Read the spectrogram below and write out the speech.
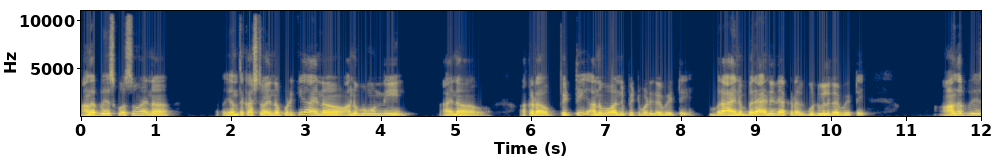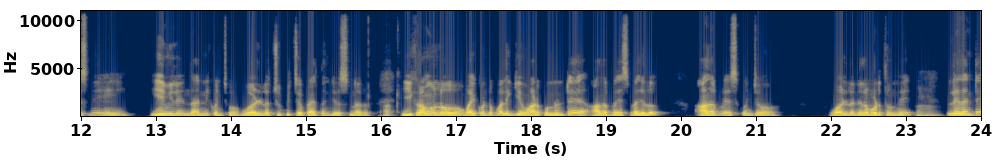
ఆంధ్రప్రదేశ్ కోసం ఆయన ఎంత కష్టమైనప్పటికీ ఆయన అనుభవాన్ని ఆయన అక్కడ పెట్టి అనుభవాన్ని పెట్టుబడిగా పెట్టి ఆయన బ్రాండ్ని అక్కడ గుడ్విల్గా పెట్టి ఆంధ్రప్రదేశ్ని ఏమీ లేని దాన్ని కొంచెం వరల్డ్లో చూపించే ప్రయత్నం చేస్తున్నారు. ఈ క్రమంలో వైకుంఠపల్లి గేమ్ ఆడుకుంటుంటే ఆంధ్రప్రదేశ్ ప్రజలు ఆంధ్రప్రదేశ్ కొంచెం వరల్డ్లో నిలబడుతుంది. లేదంటే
